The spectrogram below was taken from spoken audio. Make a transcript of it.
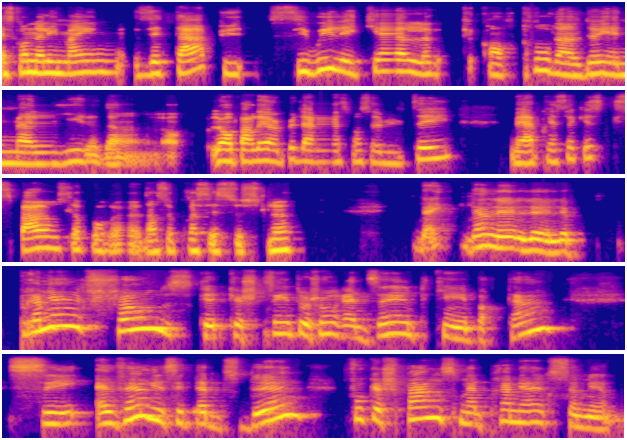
est-ce qu'on a les mêmes étapes? Puis, si oui, lesquelles qu'on retrouve dans le deuil animalier? Là, là, on parlait un peu de la responsabilité, mais après ça, qu'est-ce qui se passe là, pour, euh, dans ce processus-là? Bien, dans le, première chose que, je tiens toujours à dire et qui est importante, c'est avant les étapes du deuil, il faut que je pense ma première semaine.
